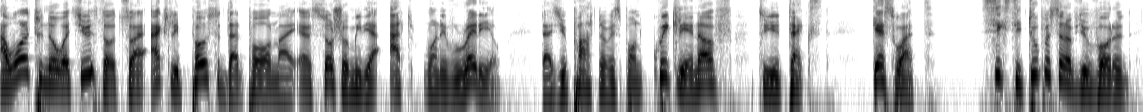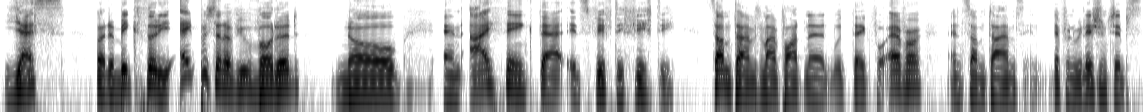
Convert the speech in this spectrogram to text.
I wanted to know what you thought. So I actually posted that poll on my uh, social media at Rendezvous Radio. Does your partner respond quickly enough to your text? Guess what? 62% of you voted yes, but a big 38% of you voted no. And I think that it's 50 50. Sometimes my partner would take forever, and sometimes in different relationships,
